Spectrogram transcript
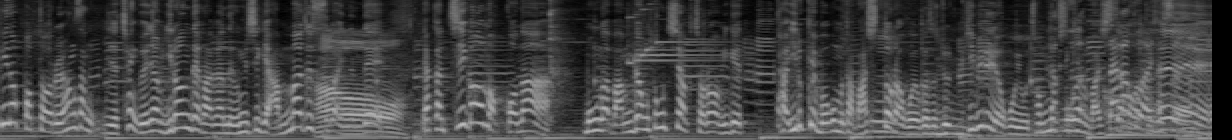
peanut butter를 항상 이제 챙 왜냐면 이런 데 가면 음식이 안 맞을 수가 아, 있는데 어. 약간 찍어 먹거나 뭔가 만병통치약처럼 이게 다 이렇게 먹으면 다 맛있더라고요. 그래서 좀 비비려고 요 전복 시키면 맛있을 것 싸갖고 같아요. 가셨어요. 네.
